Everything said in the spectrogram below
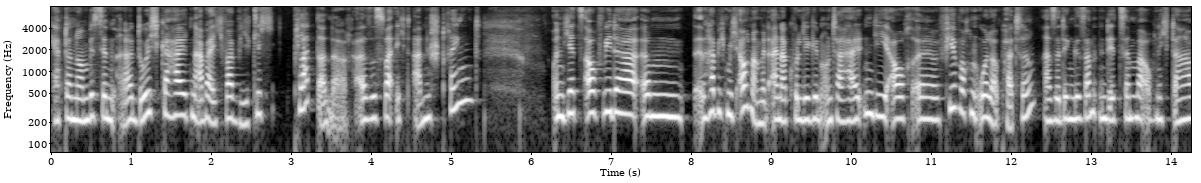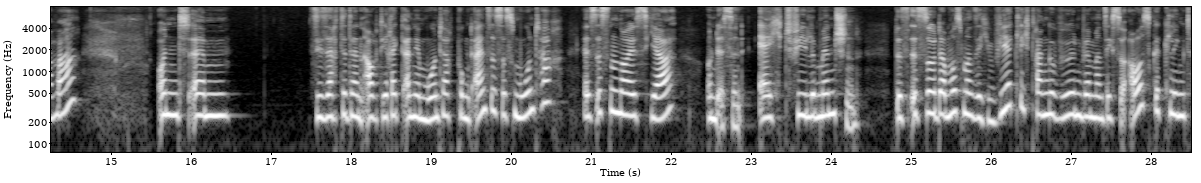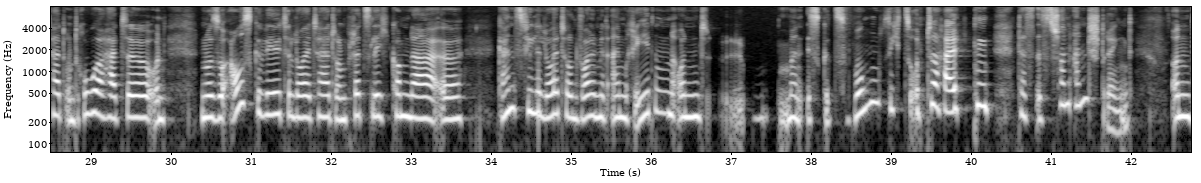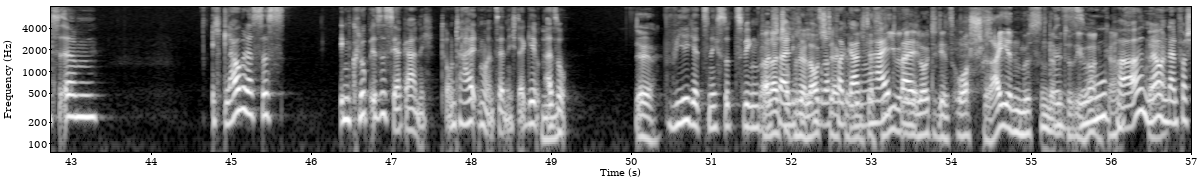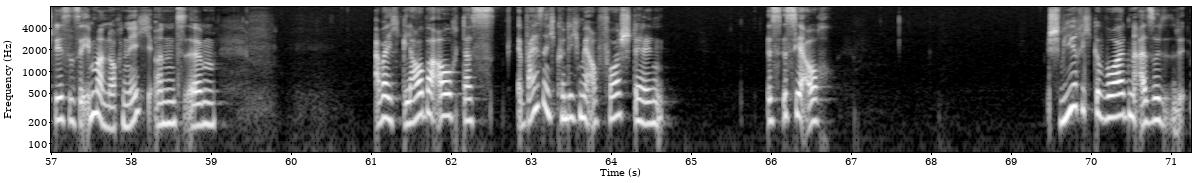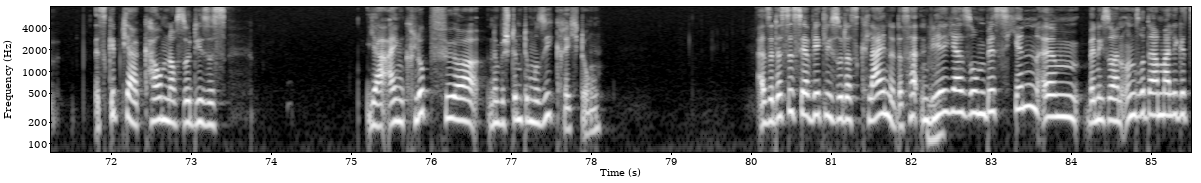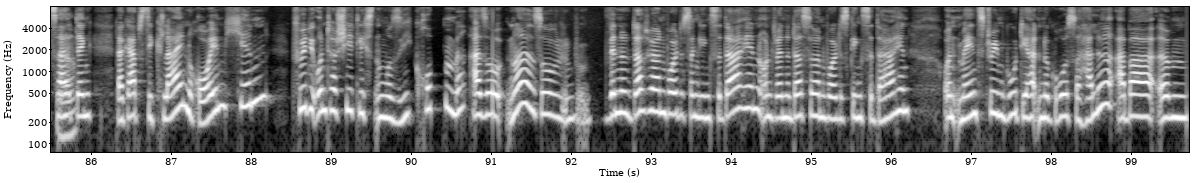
ich habe dann noch ein bisschen äh, durchgehalten, aber ich war wirklich platt danach. Also es war echt anstrengend. Und jetzt auch wieder, ähm, habe ich mich auch noch mit einer Kollegin unterhalten, die auch äh, vier Wochen Urlaub hatte, also den gesamten Dezember auch nicht da war. Und ähm, Sie sagte dann auch direkt an dem Montag, Punkt 1, es ist Montag, es ist ein neues Jahr und es sind echt viele Menschen. Das ist so, da muss man sich wirklich dran gewöhnen, wenn man sich so ausgeklingt hat und Ruhe hatte und nur so ausgewählte Leute hat und plötzlich kommen da äh, ganz viele Leute und wollen mit einem reden und äh, man ist gezwungen, sich zu unterhalten. Das ist schon anstrengend. Und ähm, ich glaube, dass das im Club ist es ja gar nicht. Da unterhalten wir uns ja nicht. Da gehen, Mhm. also Ja, wir jetzt nicht so zwingend Allein wahrscheinlich von der in unserer wie ich Vergangenheit, liebe, wenn weil die Leute dir ins Ohr schreien müssen, damit du sie hören super, kannst. ne? Ja. Und dann verstehst du sie immer noch nicht. Und ähm, aber ich glaube auch, dass, weiß nicht, könnte ich mir auch vorstellen, es ist ja auch schwierig geworden. Also es gibt ja kaum noch so dieses, ja, ein Club für eine bestimmte Musikrichtung. Also das ist ja wirklich so das Kleine. Das hatten wir ja so ein bisschen, ähm, wenn ich so an unsere damalige Zeit Ja. denke. Da gab es die kleinen Räumchen für die unterschiedlichsten Musikgruppen. ne? Also, ne, so, wenn du das hören wolltest, dann gingst du dahin und wenn du das hören wolltest, gingst du dahin. Und Mainstream, gut, die hatten eine große Halle, aber ähm,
